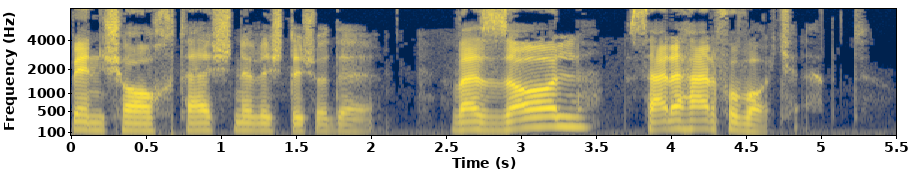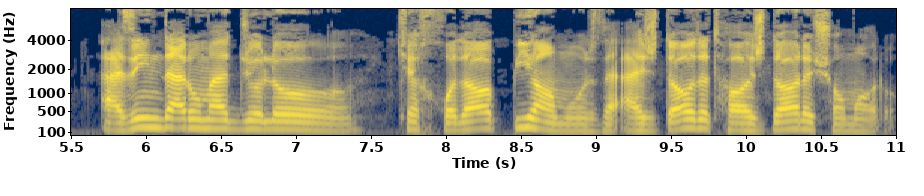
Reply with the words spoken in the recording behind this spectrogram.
بنشاختش نوشته شده و زال سر حرف و وا کرد. از این در اومد جلو که خدا بیامرزه اجداد تاجدار شما رو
